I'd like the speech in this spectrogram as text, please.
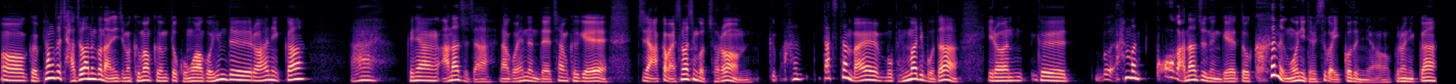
어 그 평소에 자주 하는 건 아니지만 그만큼 또 공허하고 힘들어 하니까 아 그냥 안아주자라고 했는데 참 그게 진짜 아까 말씀하신 것처럼 그 한 따뜻한 말뭐 100마디보다 이런 그 뭐 한번 꼭 안아주는 게 또 큰 응원이 될 수가 있거든요. 그러니까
